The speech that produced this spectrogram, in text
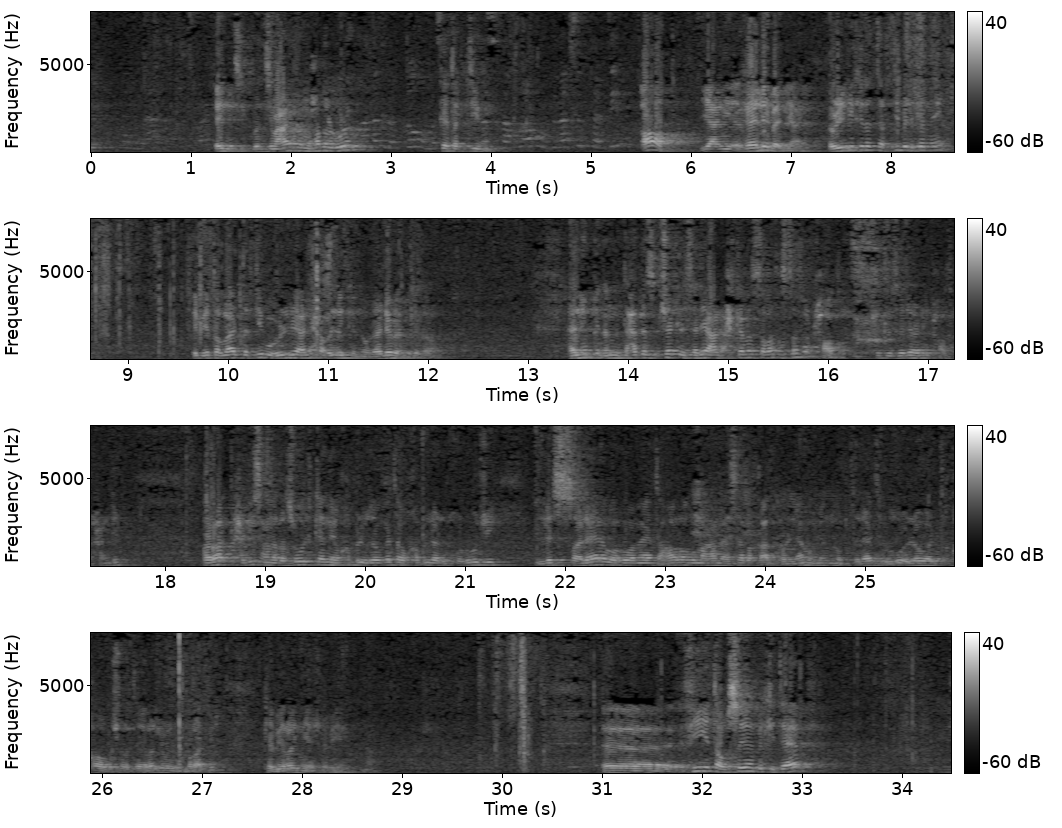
أنت كنت معانا في المحاضرة الأولى؟ الترتيب آه يعني غالبا يعني. قولي لي كده الترتيب اللي كان إيه؟ ابقي طلعي الترتيب وقولي لي عليه هقول لك إنه غالبا كده. هل يمكن أن نتحدث بشكل سريع عن أحكام الصلاة السفر حاضر بشكل سريع ليه حاضر هنجيب قرأت حديث عن الرسول كان يقبل زوجته قبل الخروج للصلاة وهو ما يتعارض مع ما سبق ان قلناه من مبطلات الوضوء اللي هو التقاء بشرتي رجل وامرأة كبيرين اجنبيين نعم. آه، في توصية بكتاب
